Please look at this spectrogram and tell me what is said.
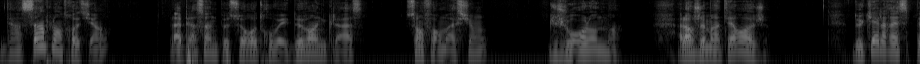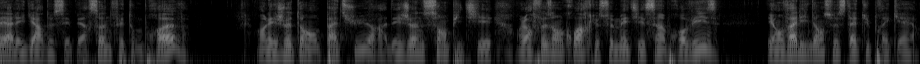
d'un simple entretien, la personne peut se retrouver devant une classe, sans formation, du jour au lendemain. Alors je m'interroge. De quel respect à l'égard de ces personnes fait-on preuve en les jetant en pâture à des jeunes sans pitié, en leur faisant croire que ce métier s'improvise et en validant ce statut précaire?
